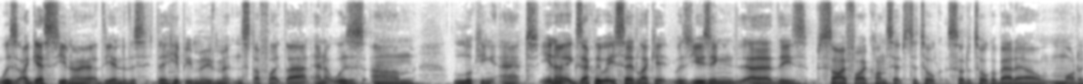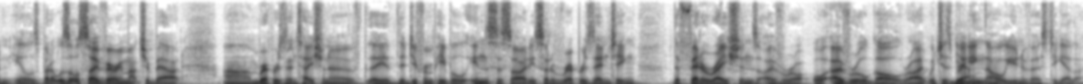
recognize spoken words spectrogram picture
Was I guess you know at the end of this, the hippie movement and stuff like that, and it was um, looking at you know exactly what you said. Like it was using uh, these sci-fi concepts to talk sort of talk about our modern ills, but it was also very much about um, representation of the the different people in society, sort of representing the Federation's overall or overall goal, right, which is Yeah. bringing the whole universe together.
